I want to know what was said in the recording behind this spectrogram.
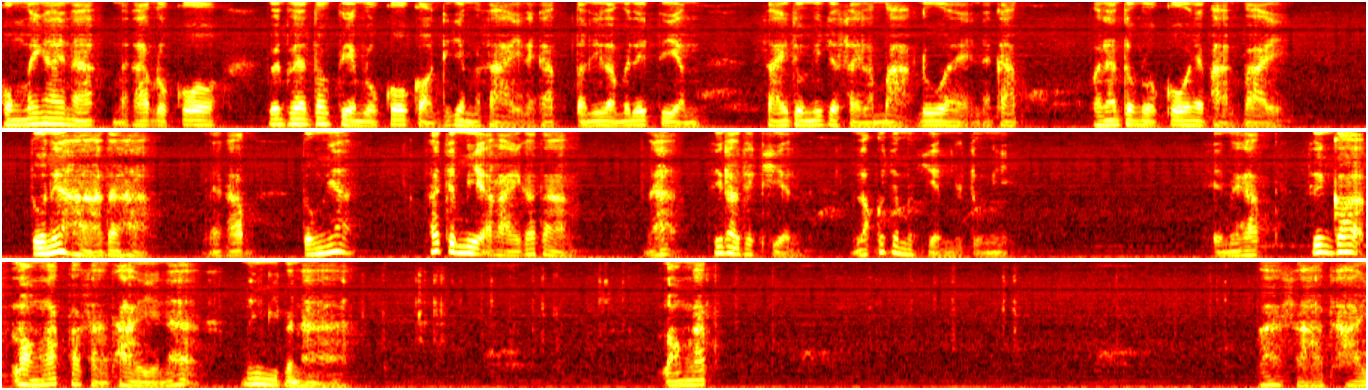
คงไม่ง่ายนักนะครับ โลโก้ เพื่อนๆต้องเตรียมโลโก้ก่อนที่จะมาใส่นะครับ ตอนนี้เราไม่ได้เตรียมไซส์ตรงนี้จะใส่ลำบากด้วยนะครับ เพราะฉะนั้นตรงโลโก้เนี่ยผ่านไป ตัวเนื้อหาต่างหากนะครับ ตรงเนี้ยถ้าจะมีอะไรก็ตามนะฮะที่เราจะเขียนเราก็จะมาเขียนอยู่ตรงนี้ เห็นไหมครับ ซึ่งก็รองรับภาษาไทยนะฮะไม่มีปัญหารองรับ ภาษาไทย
